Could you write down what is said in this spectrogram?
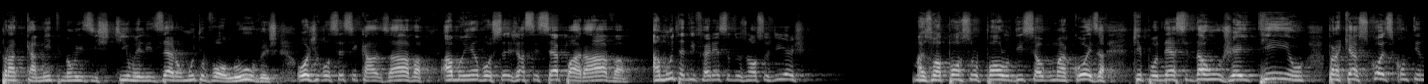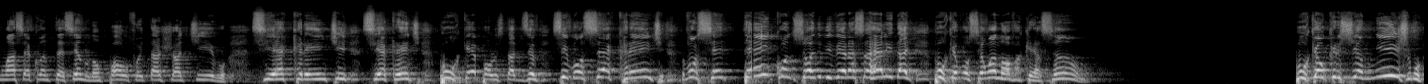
praticamente não existiam, eles eram muito volúveis. Hoje você se casava, amanhã você já se separava. Há muita diferença dos nossos dias. Mas o apóstolo Paulo disse alguma coisa que pudesse dar um jeitinho para que as coisas continuassem acontecendo. Não, Paulo foi taxativo. Se é crente, se é crente, por que Paulo está dizendo? Se você é crente, você tem condições de viver essa realidade, porque você é uma nova criação. Porque o cristianismo,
